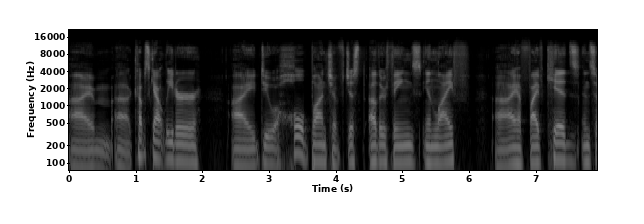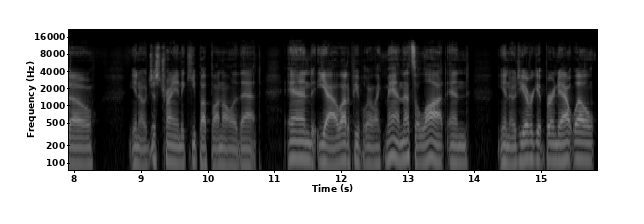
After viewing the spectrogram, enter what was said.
I'm a Cub Scout leader. I do a whole bunch of just other things in life. Uh, I have five kids, and so you know, just trying to keep up on all of that. And yeah, a lot of people are like, "Man, that's a lot." And you know, do you ever get burned out? Well,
